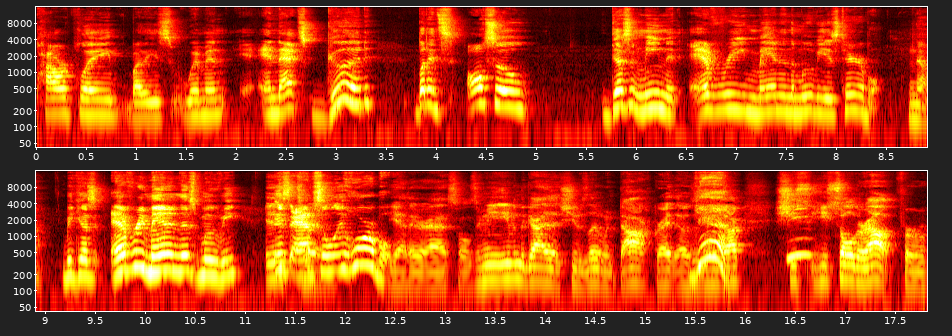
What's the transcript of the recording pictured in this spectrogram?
power play by these women, and that's good. But it's also doesn't mean that every man in the movie is terrible No. because every man in this movie Is is, absolutely horrible. Yeah, they're assholes. I mean, even the guy that she was living with, Doc, right? That was Yeah. Doc. She He- he sold her out for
